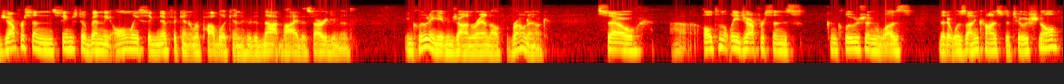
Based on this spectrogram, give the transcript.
Jefferson seems to have been the only significant Republican who did not buy this argument, including even John Randolph of Roanoke. So uh, ultimately, Jefferson's conclusion was that it was unconstitutional,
